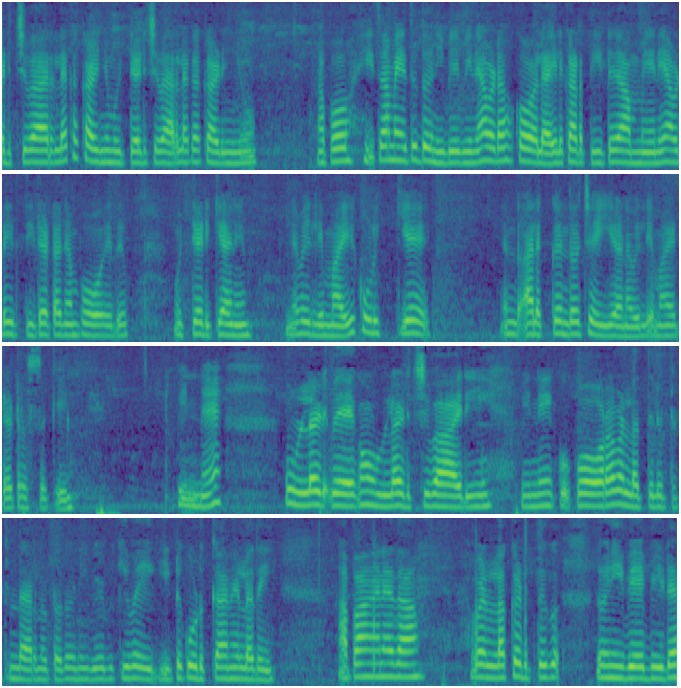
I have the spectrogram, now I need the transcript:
അടിച്ചു വാരലൊക്കെ കഴിഞ്ഞു മുറ്റടിച്ച് വാരലൊക്കെ കഴിഞ്ഞു. അപ്പോൾ ഈ സമയത്ത് ധോനി ബേബിനെ അവിടെ കോലായിൽ കടത്തിയിട്ട് അമ്മേനെ അവിടെ ഇരുത്തിയിട്ടാണ് ഞാൻ പോയത് മുറ്റടിക്കാൻ പിന്നെ വല്യമ്മായി കുളിക്കുക എന്തോ അലക്ക് എന്തോ ചെയ്യാണ് വല്യമ്മായിട്ട് ഡ്രസ്സൊക്കെ. പിന്നെ ഉള്ള വേഗം ഉള്ളടിച്ച് വാരി പിന്നെ കോറ വെള്ളത്തിലിട്ടിട്ടുണ്ടായിരുന്നു കേട്ടോ ധോനി ബേബിക്ക് വൈകിട്ട് കൊടുക്കാനുള്ളതേ. അപ്പോൾ അങ്ങനെ ഇതാ വെള്ളമൊക്കെ എടുത്ത് ധോനി ബേബിയുടെ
